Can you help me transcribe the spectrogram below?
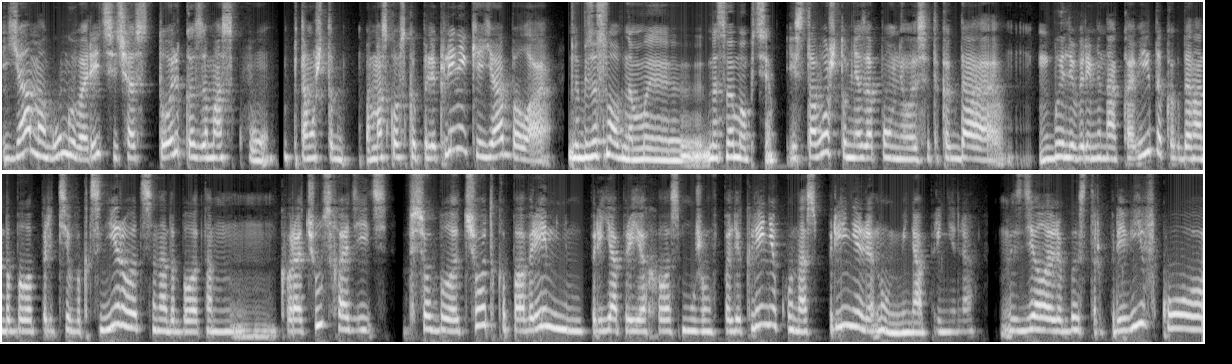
Я могу говорить сейчас только за Москву, потому что в московской поликлинике я была. Ну, безусловно, мы на своем опыте. Из того, что мне запомнилось, это когда были времена ковида, когда надо было прийти вакцинироваться, надо было там к врачу сходить. Все было четко по времени. Я приехала с мужем в поликлинику, нас приняли, ну, меня приняли. Сделали быстро прививку,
